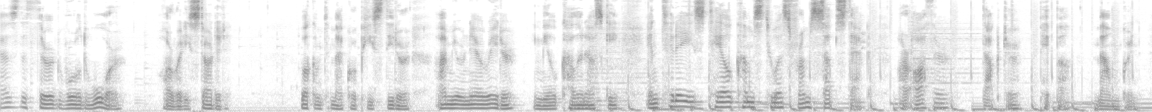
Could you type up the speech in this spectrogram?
Has the Third World War already started? Welcome to Macropiece Theater. I'm your narrator, Emil Kalinowski, and today's tale comes to us from Substack, our author, Dr. Pippa Malmgren.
